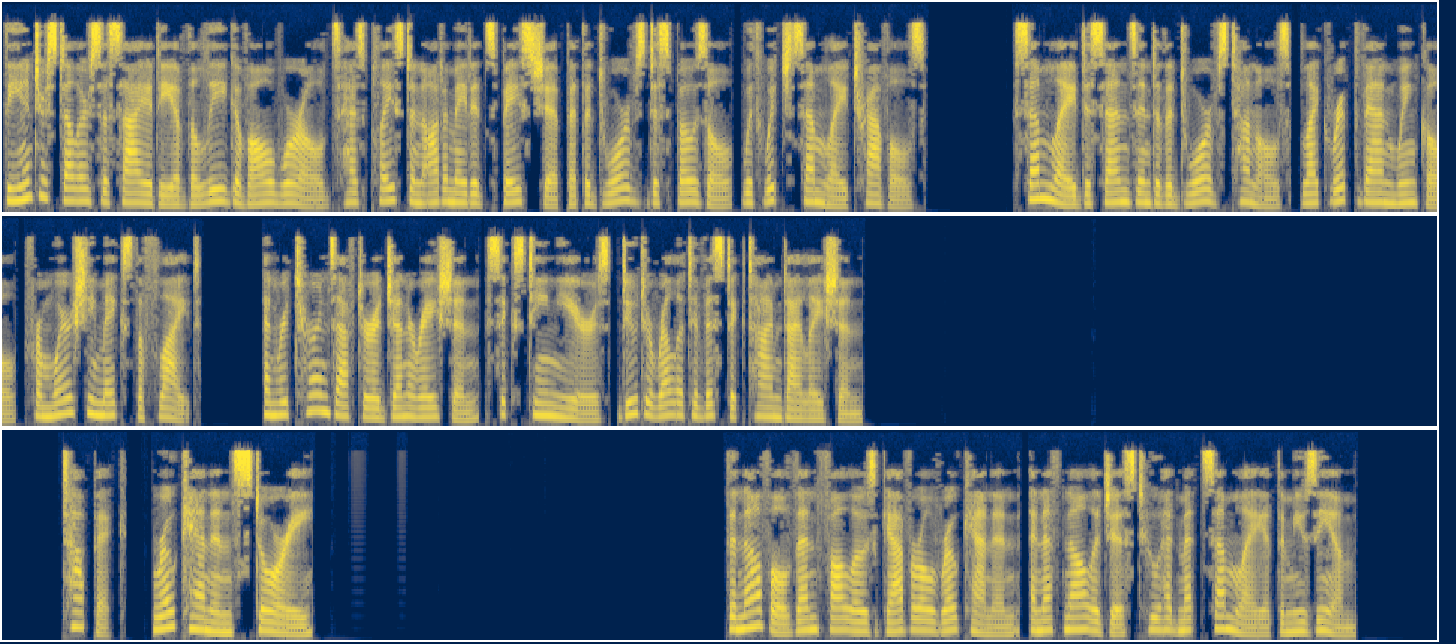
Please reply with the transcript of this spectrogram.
The Interstellar Society of the League of All Worlds has placed an automated spaceship at the dwarves' disposal, with which Semley travels. Semley descends into the dwarves' tunnels, like Rip Van Winkle, from where she makes the flight and returns after a generation 16 years due to relativistic time dilation. Rocannon's story The novel then follows Gavril Rocannon, an ethnologist who had met Semley at the museum.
